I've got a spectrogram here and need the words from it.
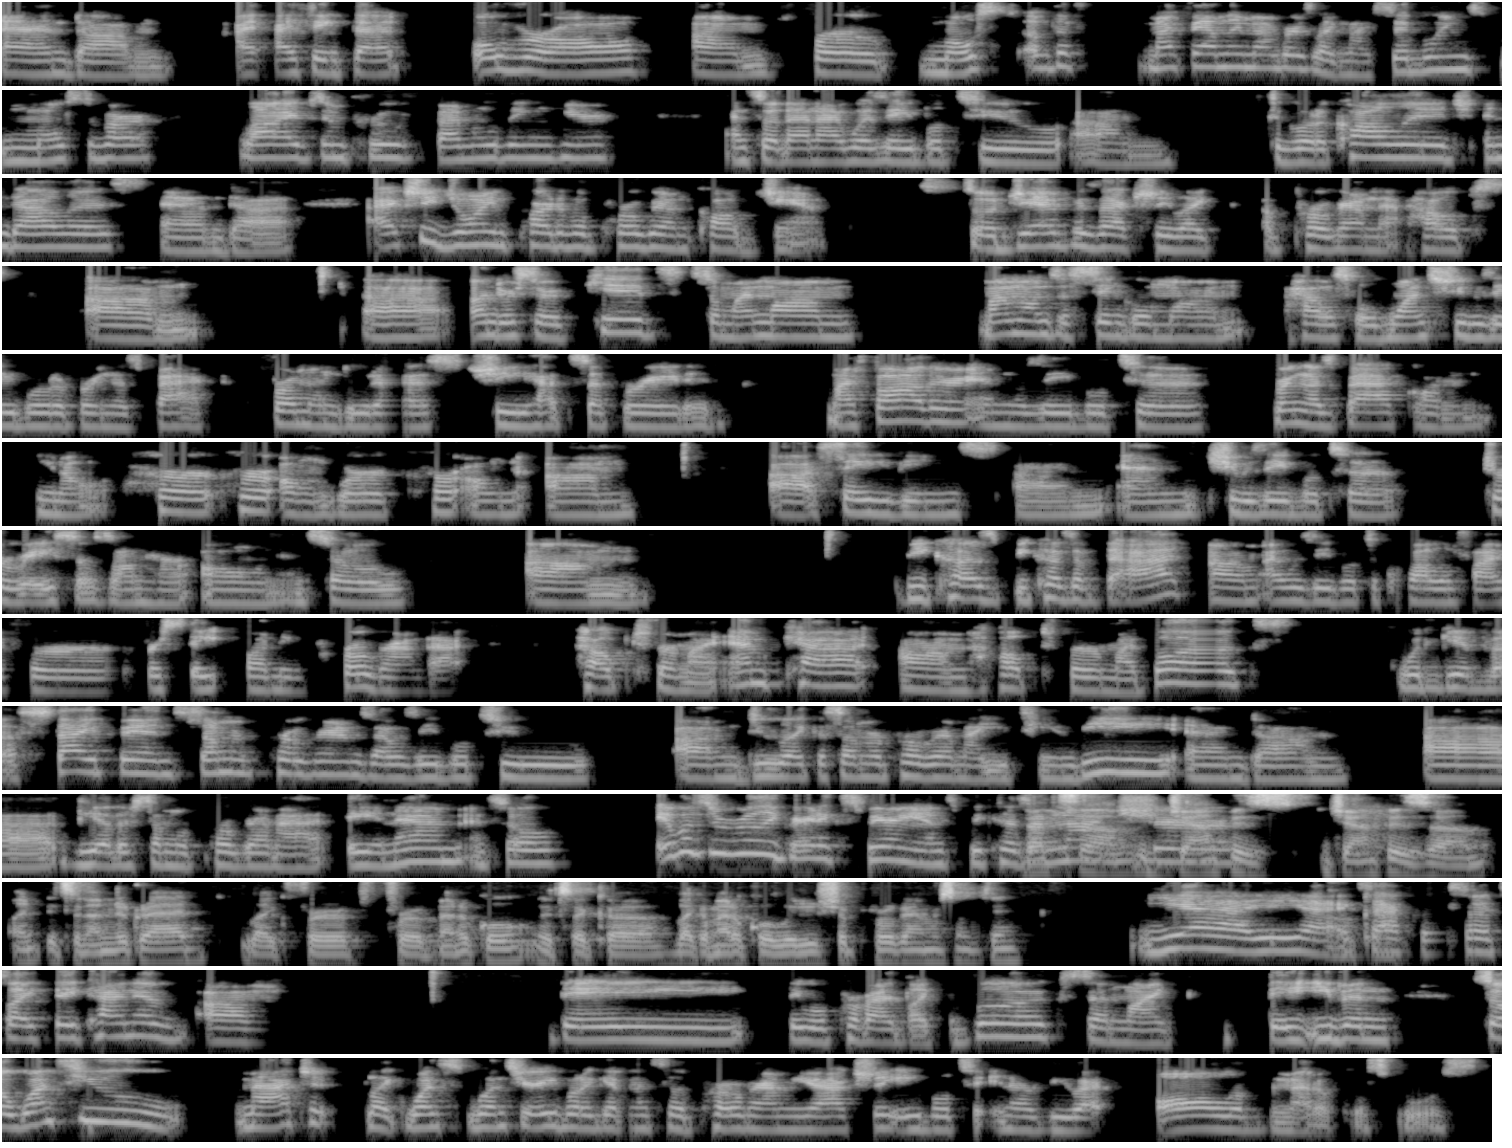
and um, I, I, think that overall, um, for most of the my family members, like my siblings, most of our lives improved by moving here. And so then I was able to um, to go to college in Dallas, and uh, I actually joined part of a program called JAMP. So JAMP is actually like a program that helps um, uh, underserved kids. So my mom, my mom's a single mom household. Once she was able to bring us back from Honduras, she had separated my father and was able to bring us back on you know her her own work her own um uh, savings, um, and she was able to to raise us on her own. And so, um, because because of that, um, I was able to qualify for for state funding program that helped for my MCAT, um, helped for my books, would give a stipend, summer programs. I was able to um, do like a summer program at UTMB and um, uh, the other summer program at A and M, and so it was a really great experience because That's, I'm not um, sure. JAMP is JAMP is um it's an undergrad like for for medical. It's like a like a medical leadership program or something. Yeah, yeah, yeah, okay. exactly. So it's like they kind of um they they will provide like the books and like they even so once you match it like once once you're able to get into the program you're actually able to interview at all of the medical schools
